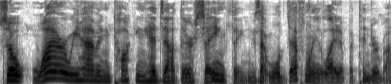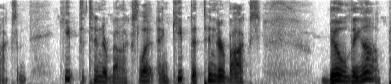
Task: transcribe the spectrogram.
So, why are we having talking heads out there saying things that will definitely light up a tinderbox and keep the tinderbox lit and keep the tinderbox building up.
